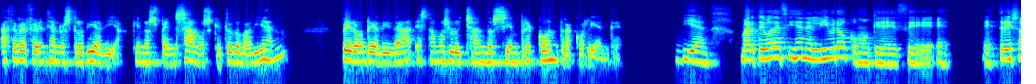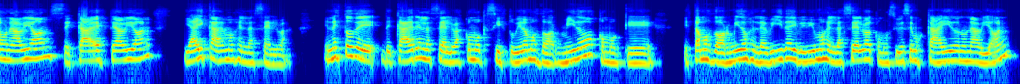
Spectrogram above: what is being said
hace referencia a nuestro día a día, que nos pensamos que todo va bien, pero en realidad estamos luchando siempre contra corriente. Bien, Marte, vos decís en el libro como que se estrella un avión, se cae este avión y ahí caemos en la selva. En esto de, caer en la selva es como que si estuviéramos dormidos, como que estamos dormidos en la vida y vivimos en la selva como si hubiésemos caído en un avión.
